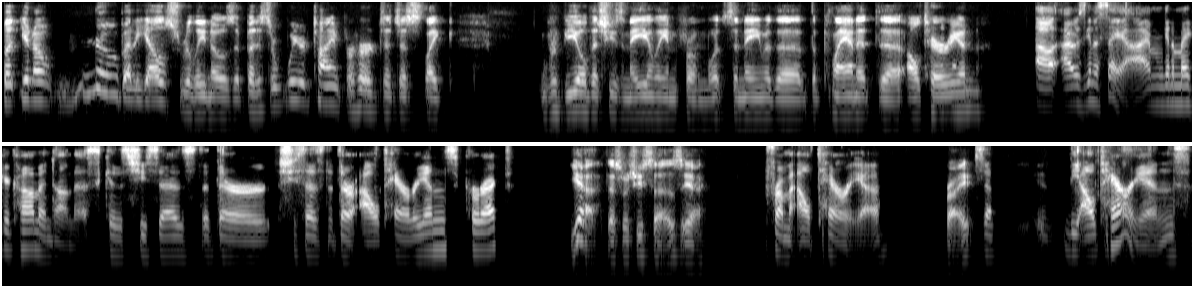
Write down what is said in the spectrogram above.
but you know, nobody else really knows it. But it's a weird time for her to just like reveal that she's an alien from what's the name of the the planet, the Altarian. Uh, I was gonna say I'm gonna make a comment on this because she says that they're she says that they're Altarians, correct? Yeah, that's what she says. Yeah, From Altaria. right. So the Altarians,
